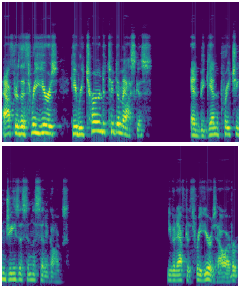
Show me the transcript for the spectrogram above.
After the three years, he returned to Damascus and began preaching Jesus in the synagogues. Even after three years, however,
